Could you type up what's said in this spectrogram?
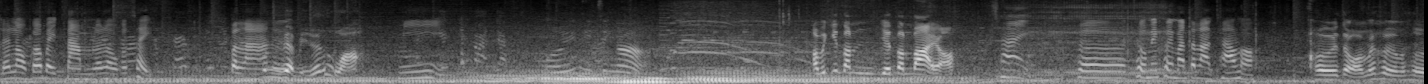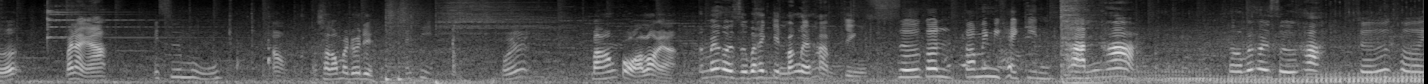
แล้วเราก็ใบตำแล้วเราก็ใส่ปลาร้ามันเลมียแบบนี้ด้วยเหรอวะมีเฮ้ยมีจริงอะ เอาไปกินตอนเย็นตอนบ่ายเหรอ ใช่ เธอเธอไม่เคยมาตลาดเช้าเหรอ เคยแต่ว่าไม่เคยมาซื้อไปไหนอะไปซื้อหมูเอ้าฉันต้องไปด้วยดิ ไปสิ เฮ้ย ปลาท่องโกะอร่อยอะฉันไม่เคยซื้อไปให้กินบ้างเลยถามจริงซื้อก็ก็ไม่มีใครกิน ฉันค่ะเธอไม่เคยซื้อค่ะ ซื้อเคย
